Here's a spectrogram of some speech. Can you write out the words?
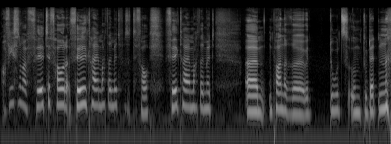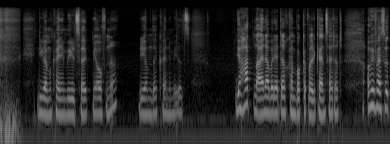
oh, wie ist nochmal? Phil TV, Phil Teil macht damit. Was ist TV? Phil Teil macht damit. Ähm, ein paar andere Dudes und Dudetten. die haben keine Mädels, fällt mir auf, ne? Die haben da keine Mädels. Wir hatten einen, aber der hat auch keinen Bock gehabt, weil er keine Zeit hat. Auf jeden Fall, es wird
